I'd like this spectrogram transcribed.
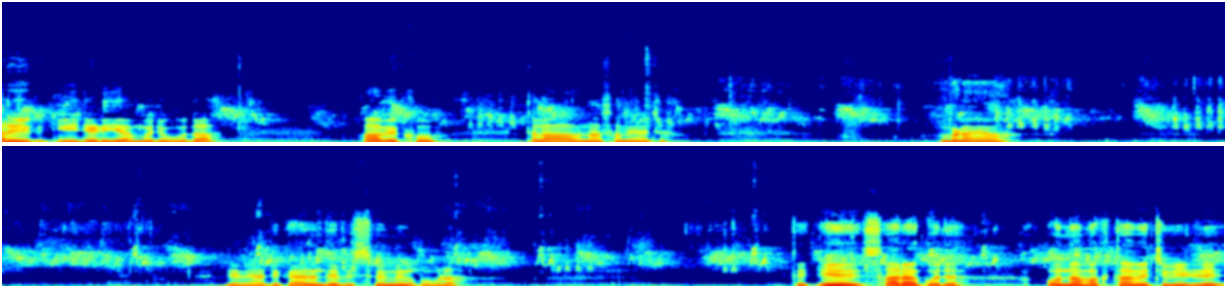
ਹਰੇਕ ਚੀਜ਼ ਜਿਹੜੀ ਆ ਮੌਜੂਦ ਆ। ਆ ਵੇਖੋ, ਤਲਾਬ ਉਹਨਾਂ ਸਮਿਆਂ 'ਚ ਬਣਾਇਆ। ਜਿਵੇਂ ਅੱਜ ਕਹਿ ਦਿੰਦੇ ਵੀ ਸਵਿਮਿੰਗ ਪੂਲ ਆ। ਤੇ ਇਹ ਸਾਰਾ ਕੁਝ ਉਹਨਾਂ ਵਕਤਾਂ ਵਿੱਚ ਵੀ ਜਿਹੜੇ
